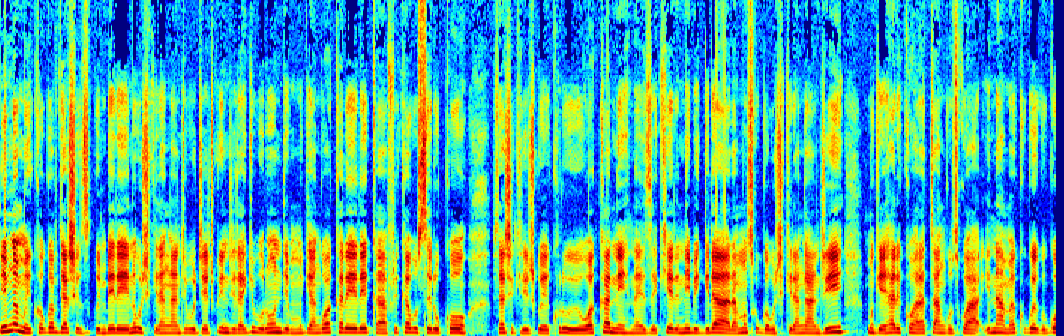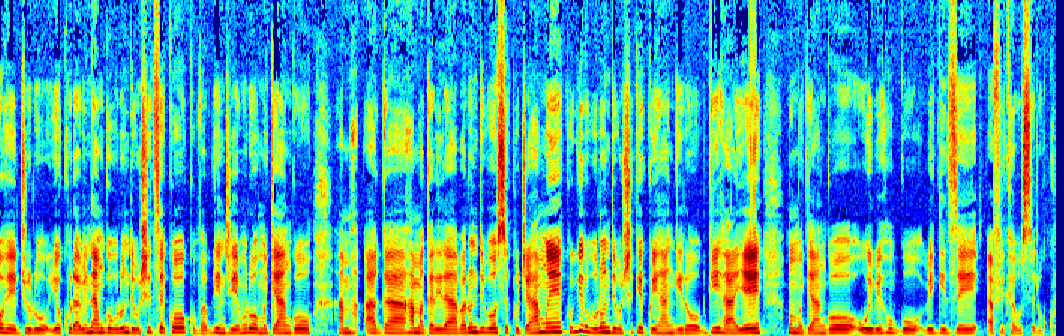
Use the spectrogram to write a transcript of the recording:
ni imwe mu bikorwa byashizwe imbere n'ubushikiranganje bujejwe injira Burundi mu muryango w'akarere ka Afrika buseruko byashikirijwe kuri uyu wa kane na Ezekiel nibigira aramutswe ubwo bushikiranganje mu gihe hariko haratanguzwa inama yo ku rwego rwo hejuru yo kuraba intambwe Burundi bushitse ko kuva bwinjiye muri uwo muryango agahamagarira abarundi bose kuja hamwe kugira uburundi bushike ku ihangiro bwihaye mu muryango w'ibihugu bigize Afrika buseruko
